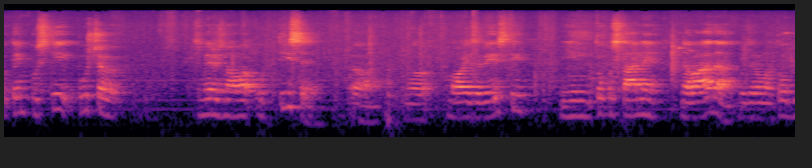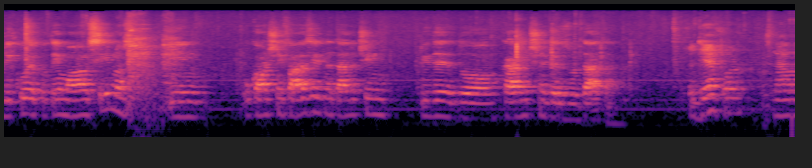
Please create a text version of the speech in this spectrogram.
potem pusti, pušča zmeraj znova vtise uh, v moji zavesti in to postane navada oziroma to oblikuje potem mojo osebnost in končni fazi na ta način pride do karmičnega rezultata. So therefore, now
